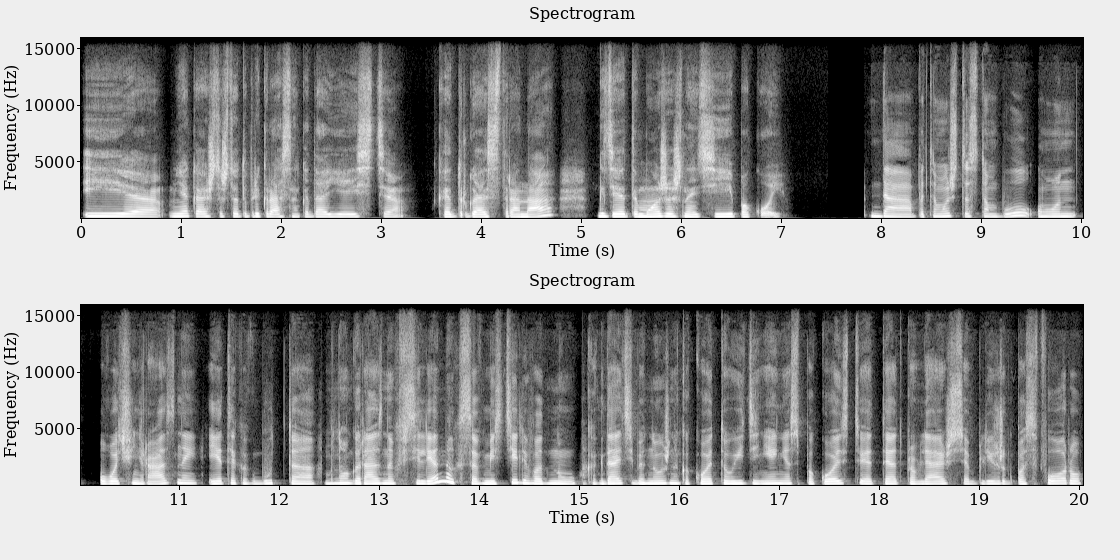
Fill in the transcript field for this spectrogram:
И мне кажется, что это прекрасно, когда есть какая-то другая страна, где ты можешь найти покой. Да, потому что Стамбул, он очень разный, и это как будто много разных вселенных совместили в одну. Когда тебе нужно какое-то уединение, спокойствие, ты отправляешься ближе к Босфору,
